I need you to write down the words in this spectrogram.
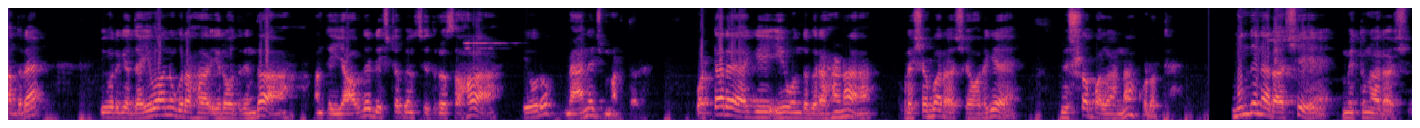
ಆದರೆ ಇವರಿಗೆ ದೈವಾನುಗ್ರಹ ಇರೋದ್ರಿಂದ ಅಂತ ಯಾವುದೇ ಡಿಸ್ಟರ್ಬೆನ್ಸ್ ಇದ್ರೂ ಸಹ ಇವರು ಮ್ಯಾನೇಜ್ ಮಾಡ್ತಾರೆ. ಒಟ್ಟಾರೆಯಾಗಿ ಈ ಒಂದು ಗ್ರಹಣ ವೃಷಭ ರಾಶಿಯವರಿಗೆ ಮಿಶ್ರ ಫಲನ ಕೊಡುತ್ತೆ. ಮುಂದಿನ ರಾಶಿ ಮಿಥುನ ರಾಶಿ.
